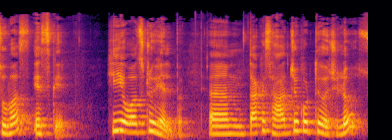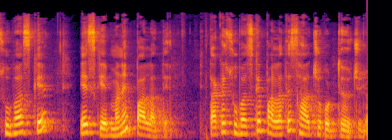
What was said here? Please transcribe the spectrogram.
Subhas escape he was to help তাকে সাহায্য করতে হয়েছিল সুভাষকে এসকেপ মানে পালাতে তাকে সুভাষকে পালাতে সাহায্য করতে হয়েছিল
